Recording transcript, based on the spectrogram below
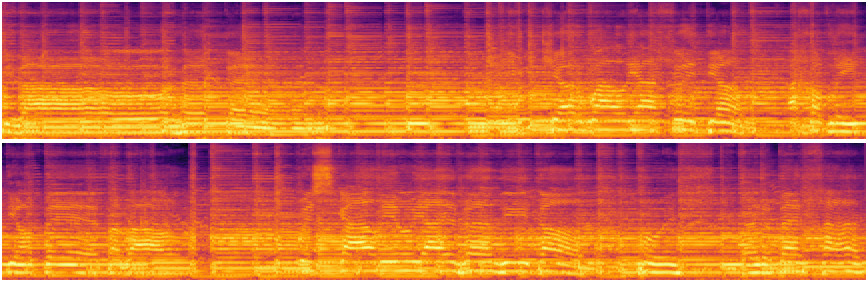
mi ddaw'r hyder I wicio'r waliau llwydio A chofleidio beth a ddaw Wisgal i'w iau ryddidol Pwyll yn y berthan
